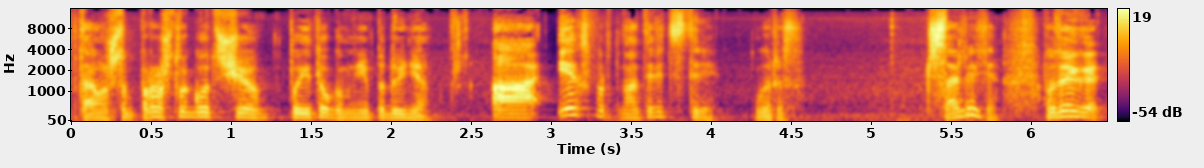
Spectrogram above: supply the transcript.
Потому что прошлый год еще по итогам не подведен. А экспорт на 33 вырос. Представляете? Вот они говорят,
